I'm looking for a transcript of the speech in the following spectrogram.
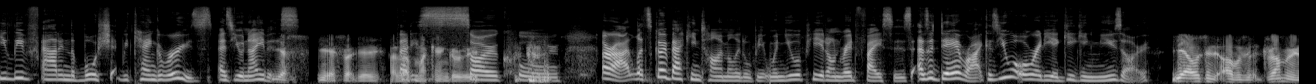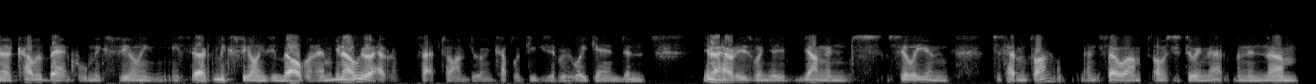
you live out in the bush with kangaroos as your neighbours. Yes, yes, I do. I That love my kangaroo. so cool. All right, let's go back in time a little bit when you appeared on Red Faces as a dare, right? Because you were already a gigging muso. Yeah, I was a, I was a drummer in a cover band called Mixed Feelings, uh, Mixed Feelings in Melbourne, and you know we were having a fat time doing a couple of gigs every weekend, and you know how it is when you're young and s- silly and just having fun. And so um, I was just doing that, and then um,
